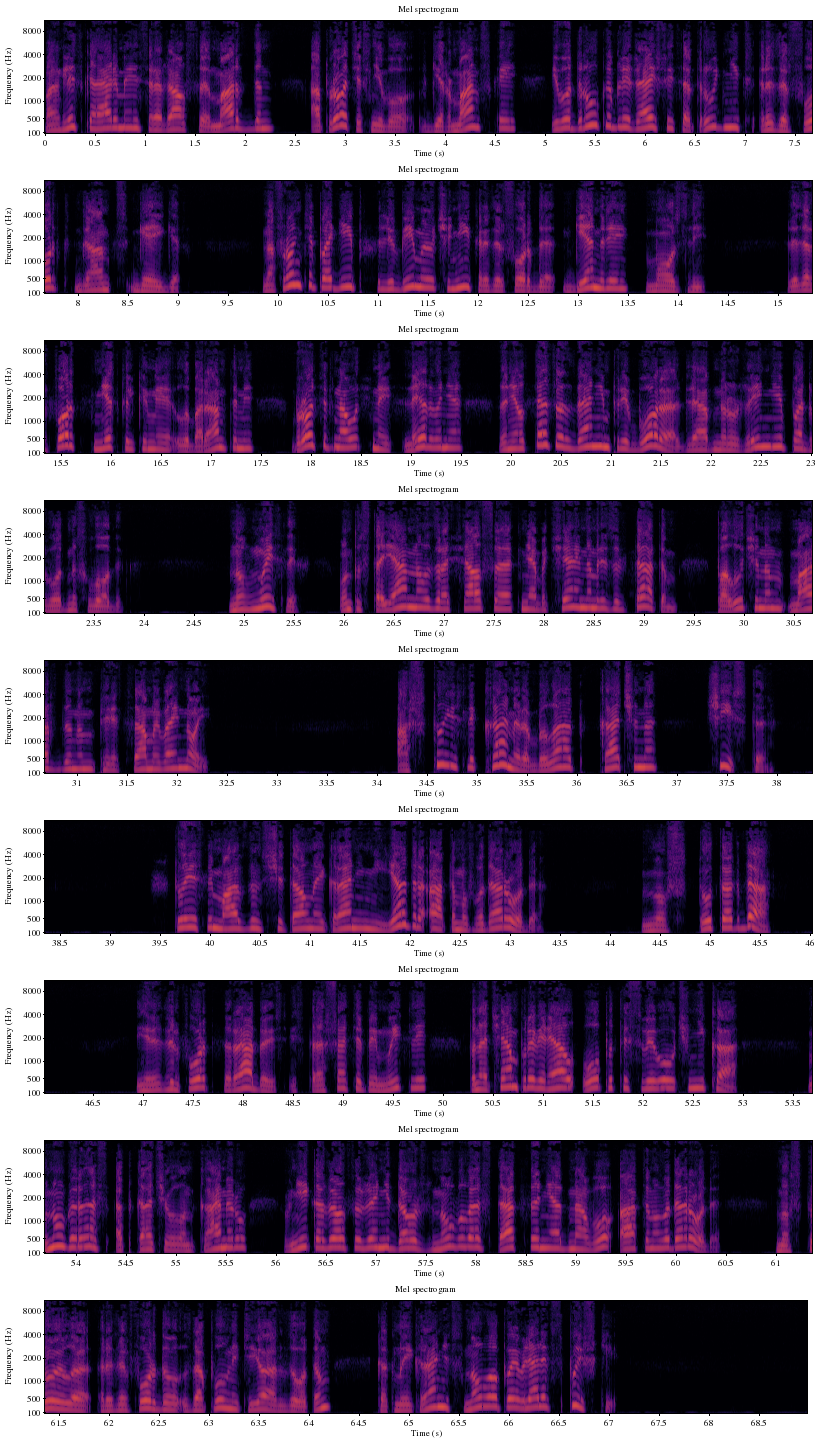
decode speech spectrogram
В английской армии сражался Марсден, а против него в германской его друг и ближайший сотрудник Резерфорд Ганс Гейгер. На фронте погиб любимый ученик Резерфорда Генри Мозли. Резерфорд с несколькими лаборантами, бросив научные исследования, занялся созданием прибора для обнаружения подводных лодок. Но в мыслях он постоянно возвращался к необычайным результатам, полученным Марсденом перед самой войной. А что, если камера была откачана чисто? Что, если Марсден считал на экране не ядра атомов водорода, но что тогда? И Резерфорд, радуясь и страшась этой мысли, по ночам проверял опыты своего ученика. Много раз откачивал он камеру, в ней, казалось, уже не должно было остаться ни одного атома водорода. Но стоило Резерфорду заполнить ее азотом, как на экране снова появлялись вспышки.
